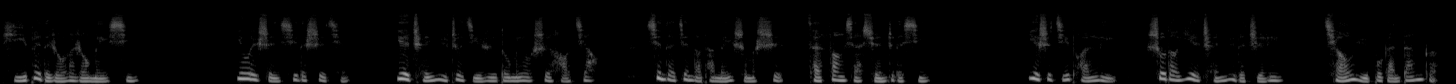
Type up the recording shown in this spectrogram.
疲惫的揉了揉眉心。因为沈西的事情，叶晨玉这几日都没有睡好觉。现在见到他没什么事，才放下悬着的心。叶氏集团里受到叶晨玉的指令，乔宇不敢耽搁，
